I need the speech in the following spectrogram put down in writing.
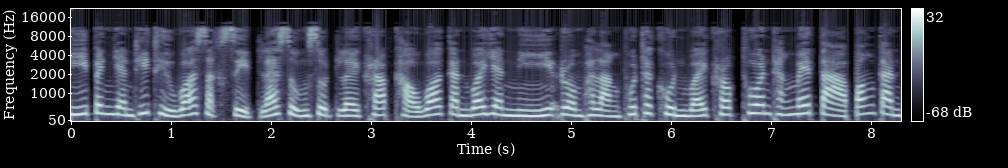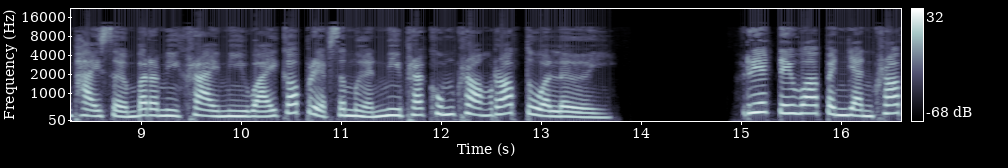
นี้เป็นยันที่ถือว่าศักดิ์สิทธิ์และสูงสุดเลยครับ เขาว่ากันว่ายันนี้รวมพลังพุทธคุณไว้ครบถ้วนทั้งเมตตาป้องกันภัยเสริมบารมีใครมีไว้ก็เปรียบเสมือนมีพระคุ้มครองรอบตัวเลย เรียกได้ว่าเป็นยันครอบ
